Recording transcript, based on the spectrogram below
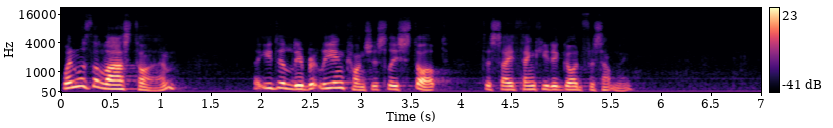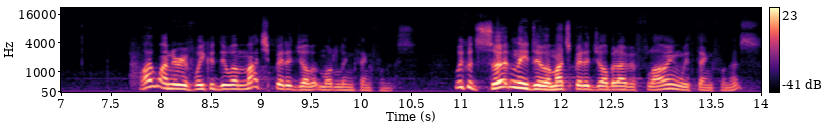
when was the last time that you deliberately and consciously stopped to say thank you to God for something? I wonder if we could do a much better job at modelling thankfulness. We could certainly do a much better job at overflowing with thankfulness.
